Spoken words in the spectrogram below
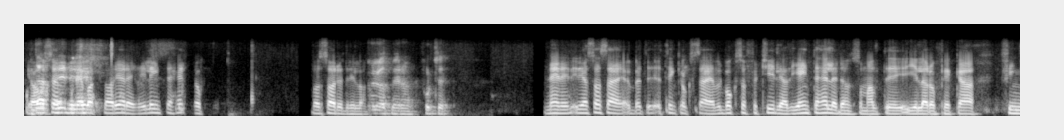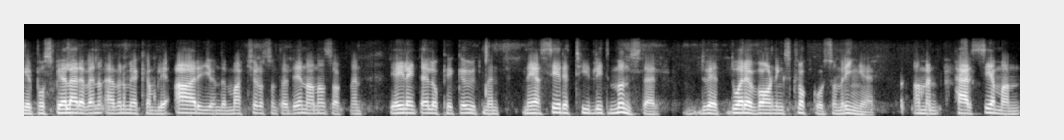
och ja sen vill jag bara klargöra, jag gillar inte heller Vad sa du Drillan? Förlåt Meran, fortsätt. Nej, nej, jag sa så här, jag tänker också så här, jag vill också förtydliga. Jag är inte heller den som alltid gillar att peka finger på spelare, även, även om jag kan bli arg under matcher och sånt där. Det är en annan sak, men jag gillar inte heller att peka ut. Men när jag ser ett tydligt mönster, du vet, då är det varningsklockor som ringer. Ja, men här ser man,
